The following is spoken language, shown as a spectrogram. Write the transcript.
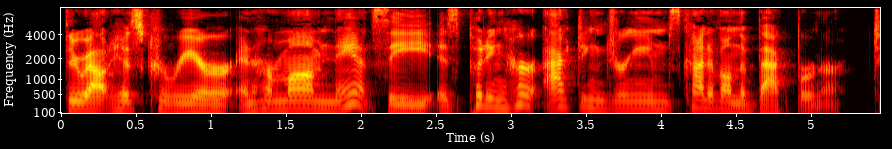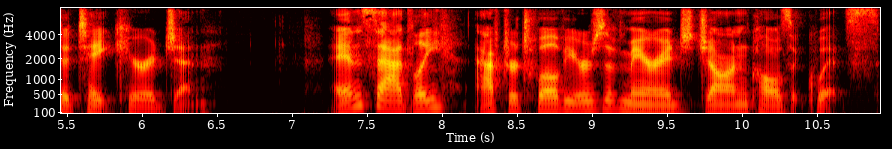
throughout his career. And her mom, Nancy, is putting her acting dreams kind of on the back burner to take care of Jen. And sadly, after 12 years of marriage, John calls it quits,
